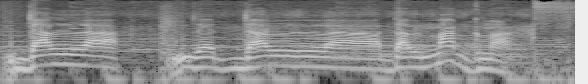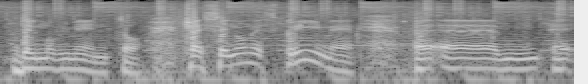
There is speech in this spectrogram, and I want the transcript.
dalla, dalla, dal magma del movimento, cioè se non esprime eh, eh,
